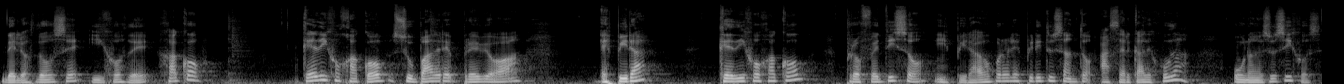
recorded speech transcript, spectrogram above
de los doce hijos de Jacob. ¿Qué dijo Jacob, su padre, previo a expirar? ¿Qué dijo Jacob? Profetizó, inspirado por el Espíritu Santo, acerca de Judá, uno de sus hijos.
